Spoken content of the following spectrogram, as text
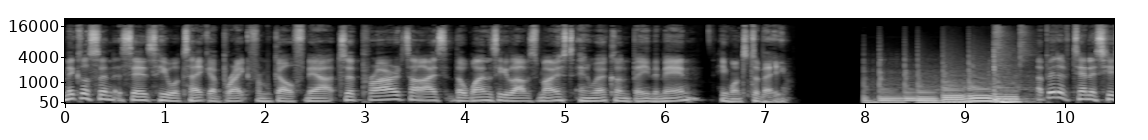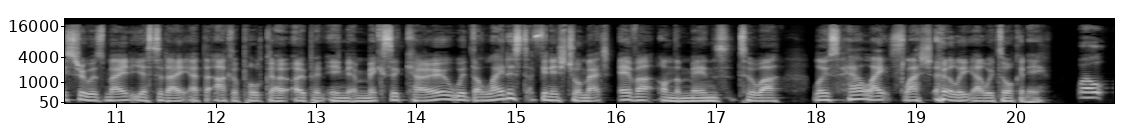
Mickelson says he will take a break from golf now to prioritize the ones he loves most and work on being the man he wants to be. A bit of tennis history was made yesterday at the Acapulco Open in Mexico with the latest finish to a match ever on the men's tour. Luce, how late slash early are we talking here? Well,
